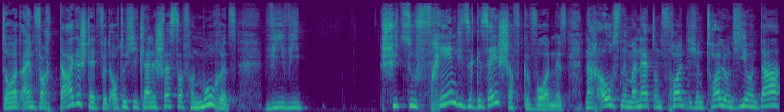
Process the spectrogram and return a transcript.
dort einfach dargestellt wird, auch durch die kleine Schwester von Moritz, wie, wie schizophren diese Gesellschaft geworden ist. Nach außen immer nett und freundlich und toll und hier und da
